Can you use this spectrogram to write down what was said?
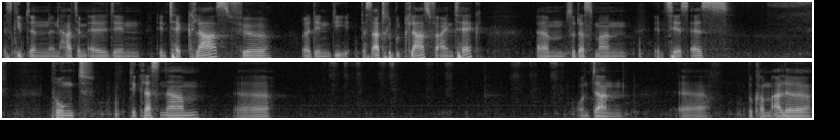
es gibt in, in HTML den, den Tag Class für, oder den, die, das Attribut Class für einen Tag, ähm, sodass man in CSS Punkt den Klassennamen äh, und dann äh, bekommen alle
